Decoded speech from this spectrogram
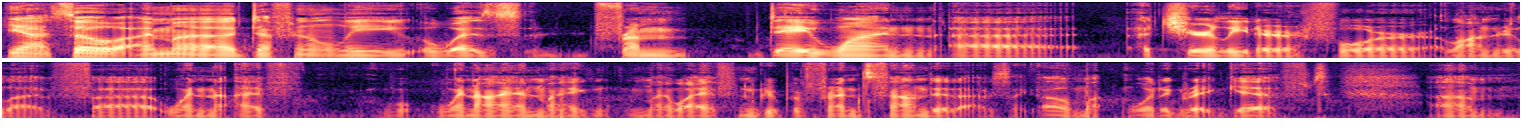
Yeah, so I'm uh, definitely was from day one uh, a cheerleader for Laundry Love. Uh, when I've when I and my my wife and group of friends found it, I was like, oh, my, what a great gift! Um,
